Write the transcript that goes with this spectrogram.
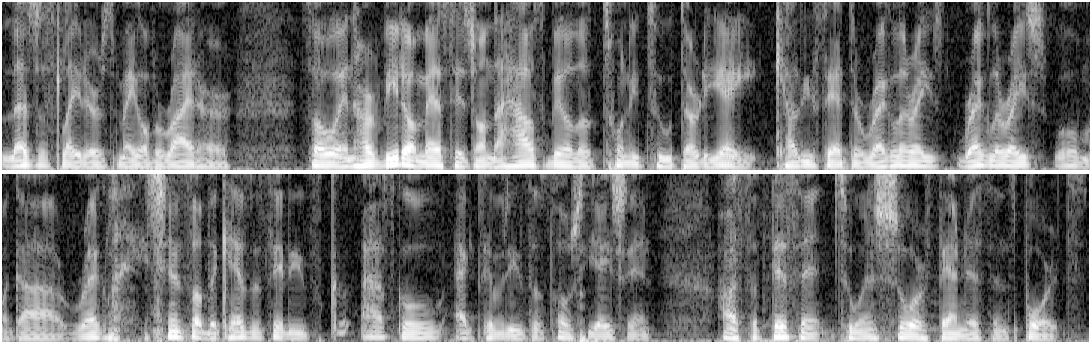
legislators may override her. So in her veto message on the House Bill of 2238, Kelly said the regulation, regulation, oh my God, regulations of the Kansas City High School Activities Association are sufficient to ensure fairness in sports.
